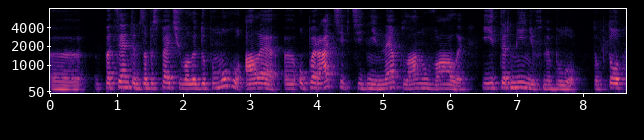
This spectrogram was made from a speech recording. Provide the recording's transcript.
е, Пацієнтам забезпечували допомогу, але е, операції в ці дні не планували і термінів не було. Тобто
